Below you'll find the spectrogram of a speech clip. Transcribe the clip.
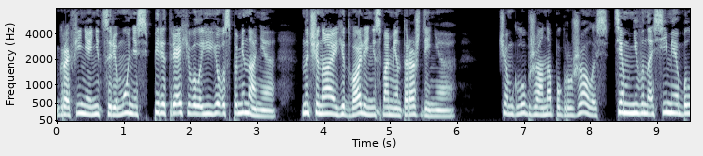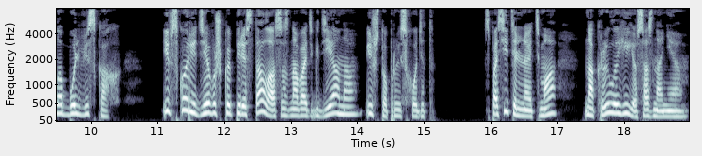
Графиня, не церемонясь, перетряхивала ее воспоминания, начиная едва ли не с момента рождения. Чем глубже она погружалась, тем невыносимее была боль в висках. И вскоре девушка перестала осознавать, где она и что происходит. Спасительная тьма накрыла ее сознание.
